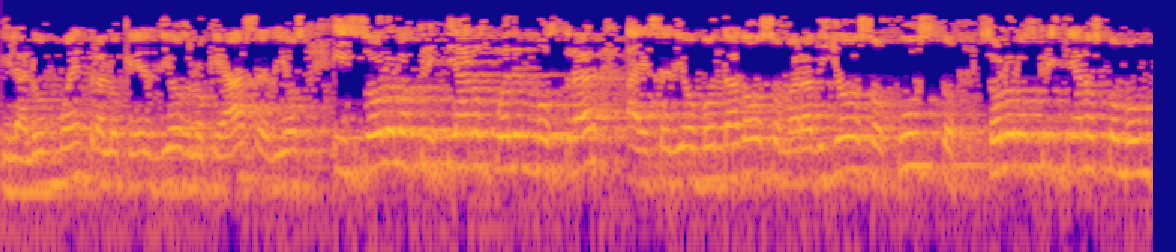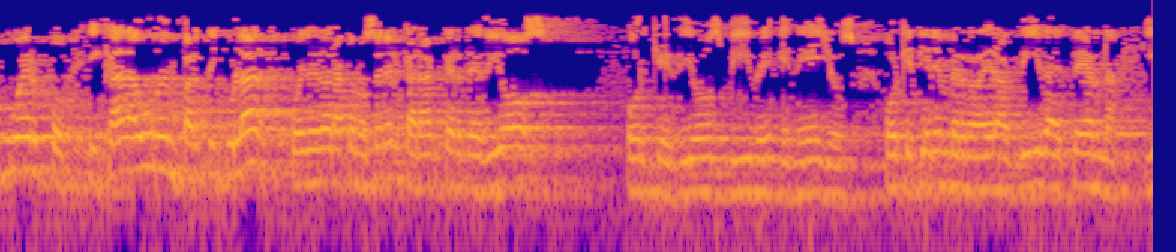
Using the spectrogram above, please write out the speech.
y la luz muestra lo que es Dios, lo que hace Dios. Y solo los cristianos pueden mostrar a ese Dios bondadoso, maravilloso, justo. Solo los cristianos como un cuerpo y cada uno en particular puede dar a conocer el carácter de Dios. Porque Dios vive en ellos, porque tienen verdadera vida eterna. Y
